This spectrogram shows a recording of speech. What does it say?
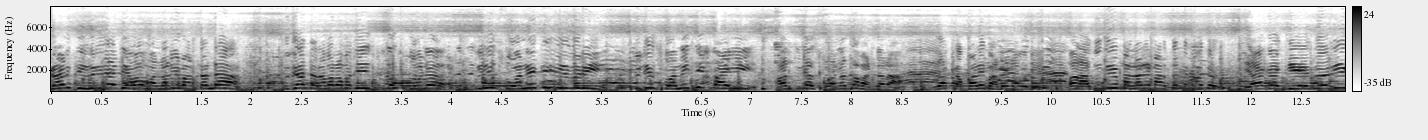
गड जिजुरीच्या देवा मल्हारी मारताना तुझ्या दरबारामध्ये तुझं सोनं तुझी सोन्याची जिजुरी तुझी सोन्याची पायरी आणि तुझ्या सोन्याचा भांडारा तुझ्या कपाळी भांडारा होते मग अजून तरी मल्हारी मारताना काय होतं या ग जेजुरी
